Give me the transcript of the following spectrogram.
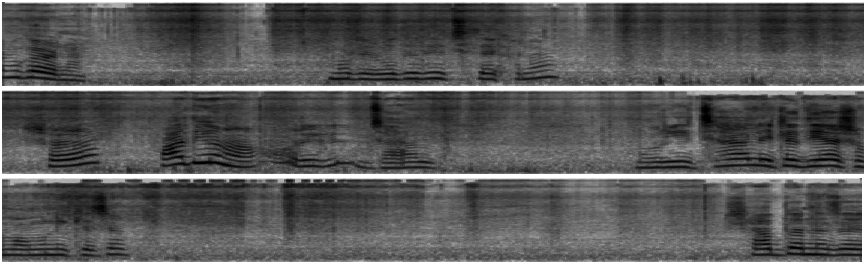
তুমি করো না। মোটে রোদে দিচ্ছি, দেখো না। সব পা দিও না, ওরে ঝাল। মুড়ি ঝাল, এটা দিয়ে আসো মামুনিকে যাও সাবধানে যাই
